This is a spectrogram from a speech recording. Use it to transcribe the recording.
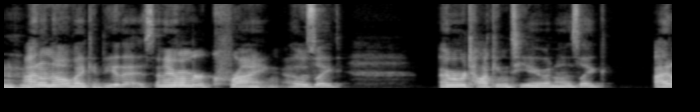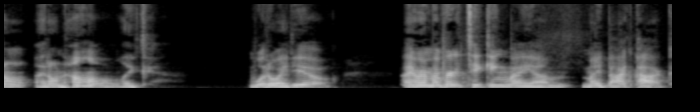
mm-hmm. I don't know if I can do this. And I remember crying. I was like, I remember talking to you and I was like, I don't, I don't know. Like, what do I do? I remember taking my um my backpack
